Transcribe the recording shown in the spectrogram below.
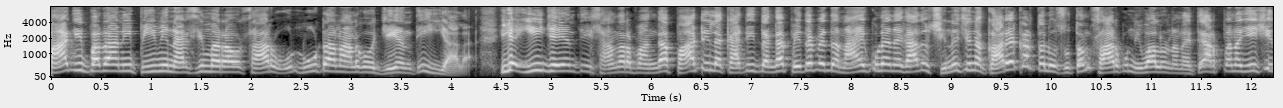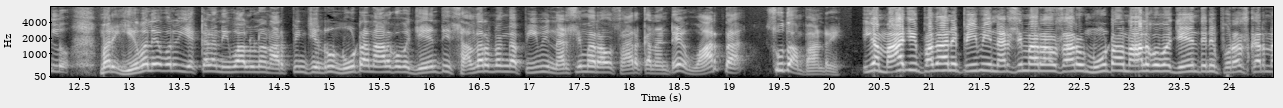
మాజీ ప్రధాని పివి నరసింహారావు సారు నూట నాలుగవ జయంతి ఇయ్యాల. ఇక ఈ జయంతి సందర్భంగా పార్టీలకు అతీతంగా పెద్ద పెద్ద నాయకులనే కాదు చిన్న చిన్న కార్యకర్తలు సుతం సార్కు నివాళులనైతే అర్పణ చేసిళ్ళు. మరి ఎవరెవరు ఎక్కడ నివాళులను అర్పించిండ్రు నూట నాలుగవ జయంతి సందర్భంగా పివి నరసింహారావు సార్ కనంటే వార్త. చూద్దాం పాండ్రి. ఇక మాజీ ప్రధాని పివి నరసింహారావు సారు నూట నాలుగవ జయంతిని పురస్కరణ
